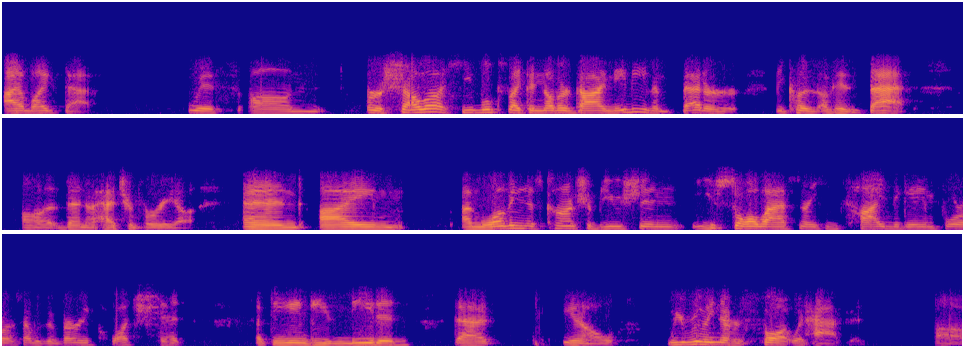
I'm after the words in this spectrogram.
I like that. With um, Urshela, he looks like another guy, maybe even better because of his bat uh, than a Hechavarria. And I'm I'm loving his contribution. You saw last night he tied the game for us. That was a very clutch hit that the Yankees needed. That you know we really never thought would happen uh,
